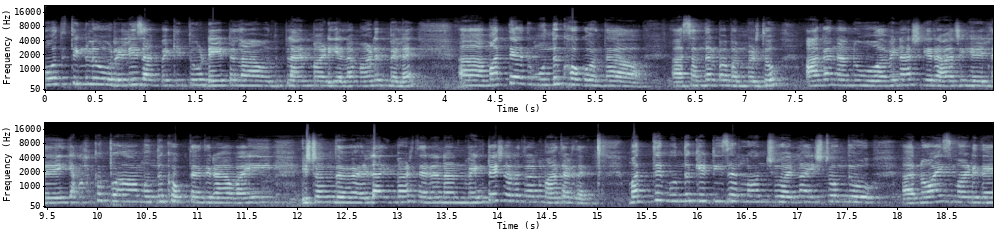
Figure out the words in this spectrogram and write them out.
ಹೋದ ತಿಂಗಳು ರಿಲೀಸ್ ಆಗಬೇಕಿತ್ತು. ಡೇಟ್ ಎಲ್ಲ ಒಂದು ಪ್ಲ್ಯಾನ್ ಮಾಡಿ ಎಲ್ಲ ಮಾಡಿದ್ಮೇಲೆ. ಮತ್ತೆ ಅದು ಮುಂದಕ್ಕೆ ಹೋಗುವಂಥ ಸಂದರ್ಭ ಬಂದ್ಬಿಡ್ತು. ಆಗ ನಾನು ಅವಿನಾಶ್ಗೆ ರಾಜ್ ಹೇಳಿದೆ, ಯಾಕಪ್ಪ ಮುಂದಕ್ಕೆ ಹೋಗ್ತಾ ಇದ್ದೀರಾ? ವೈ ಇಷ್ಟೊಂದು ಎಲ್ಲ ಇದು ಮಾಡ್ತಾರೆ ನಾನು ವೆಂಕಟೇಶ್ ಅವ್ರ ಹತ್ರನೂ ಮಾತಾಡಿದೆ, ಮತ್ತೆ ಮುಂದಕ್ಕೆ ಟೀಸರ್ ಲಾಂಚು ಎಲ್ಲ ಇಷ್ಟೊಂದು ನಾಯ್ಸ್ ಮಾಡಿದೆ.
